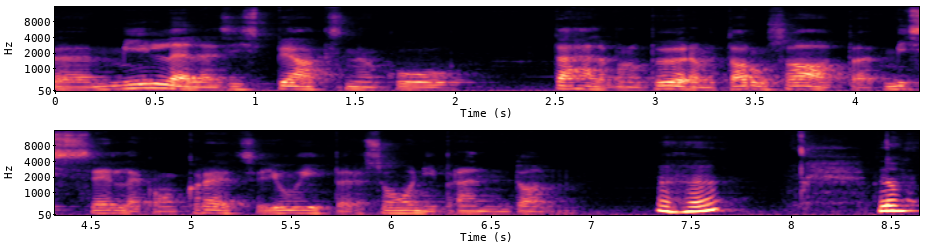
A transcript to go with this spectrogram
et äh, millele siis peaks nagu tähelepanu pöörama, et aru saada, et mis selle konkreetse juhi persooni bränd on mm -hmm.? noh,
